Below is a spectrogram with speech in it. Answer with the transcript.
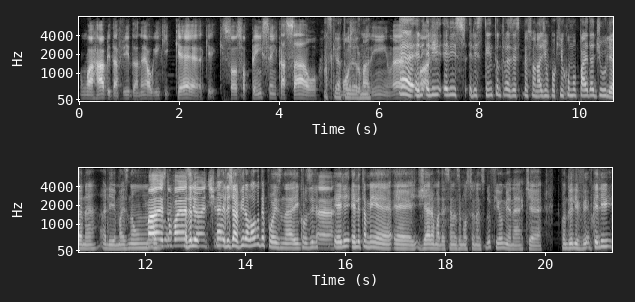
um Wahhabi da vida, né? Alguém que quer, que, que só, só pensa em caçar o, As o criaturas, monstro né? marinho. É, É, ele, ele- eles, eles tentam trazer esse personagem um pouquinho como o pai da Julia, né? Ali, mas não. Mas não vai mas ele- adiante. É, ele já vira logo depois, né? Inclusive, É. ele, ele também é, é- gera uma das cenas emocionantes do filme, né? Que é quando ele vê. Porque ele,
